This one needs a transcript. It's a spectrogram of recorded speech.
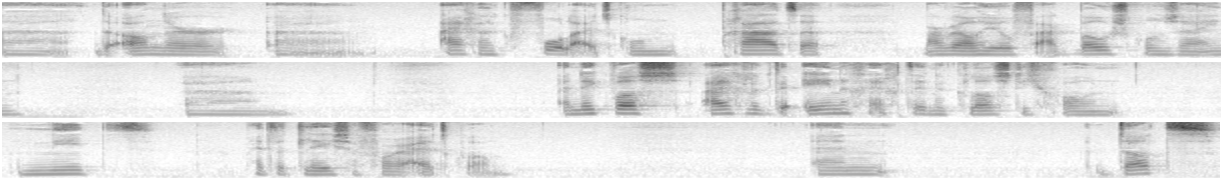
uh, de ander uh, eigenlijk voluit kon praten, maar wel heel vaak boos kon zijn. Um, en ik was eigenlijk de enige echt in de klas die gewoon niet met het lezen vooruit kwam. En dat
